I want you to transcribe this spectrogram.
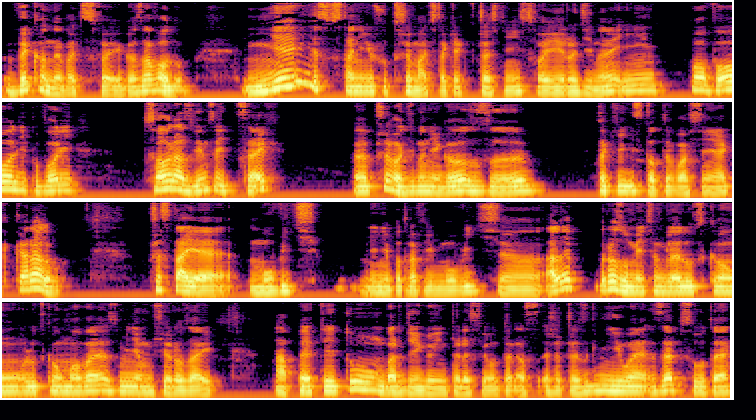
wykonywać swojego zawodu. Nie jest w stanie już utrzymać, tak jak wcześniej, swojej rodziny i powoli, powoli coraz więcej cech e, przechodzi do niego z takiej istoty właśnie jak Karalu. Przestaje mówić, nie potrafi mówić, e, ale rozumie ciągle ludzką, ludzką mowę, zmienia mu się rodzaj apetytu, bardziej go interesują teraz rzeczy zgniłe, zepsute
